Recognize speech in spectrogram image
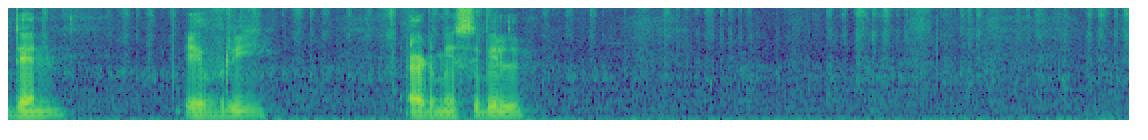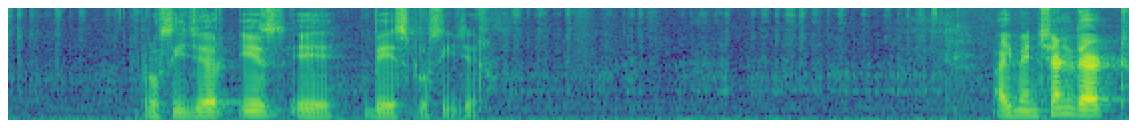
then every admissible procedure is a Bayes procedure. I mentioned that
